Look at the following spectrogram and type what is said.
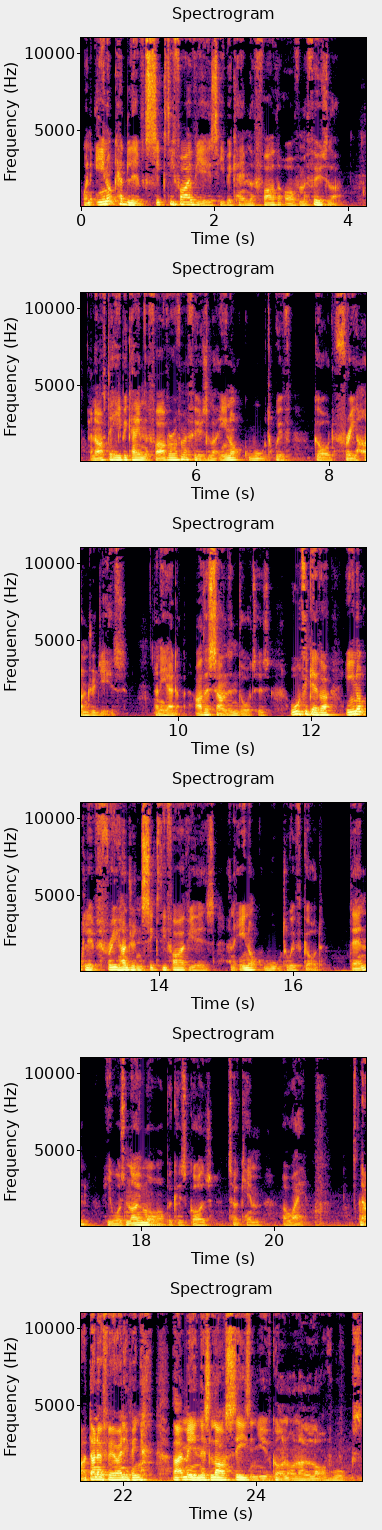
When Enoch had lived 65 years, he became the father of Methuselah. And after he became the father of Methuselah, Enoch walked with God 300 years. And he had other sons and daughters. Altogether, Enoch lived 365 years, and Enoch walked with God. Then he was no more because God took him away. Now, I don't know if you're anything like me in this last season, you've gone on a lot of walks.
